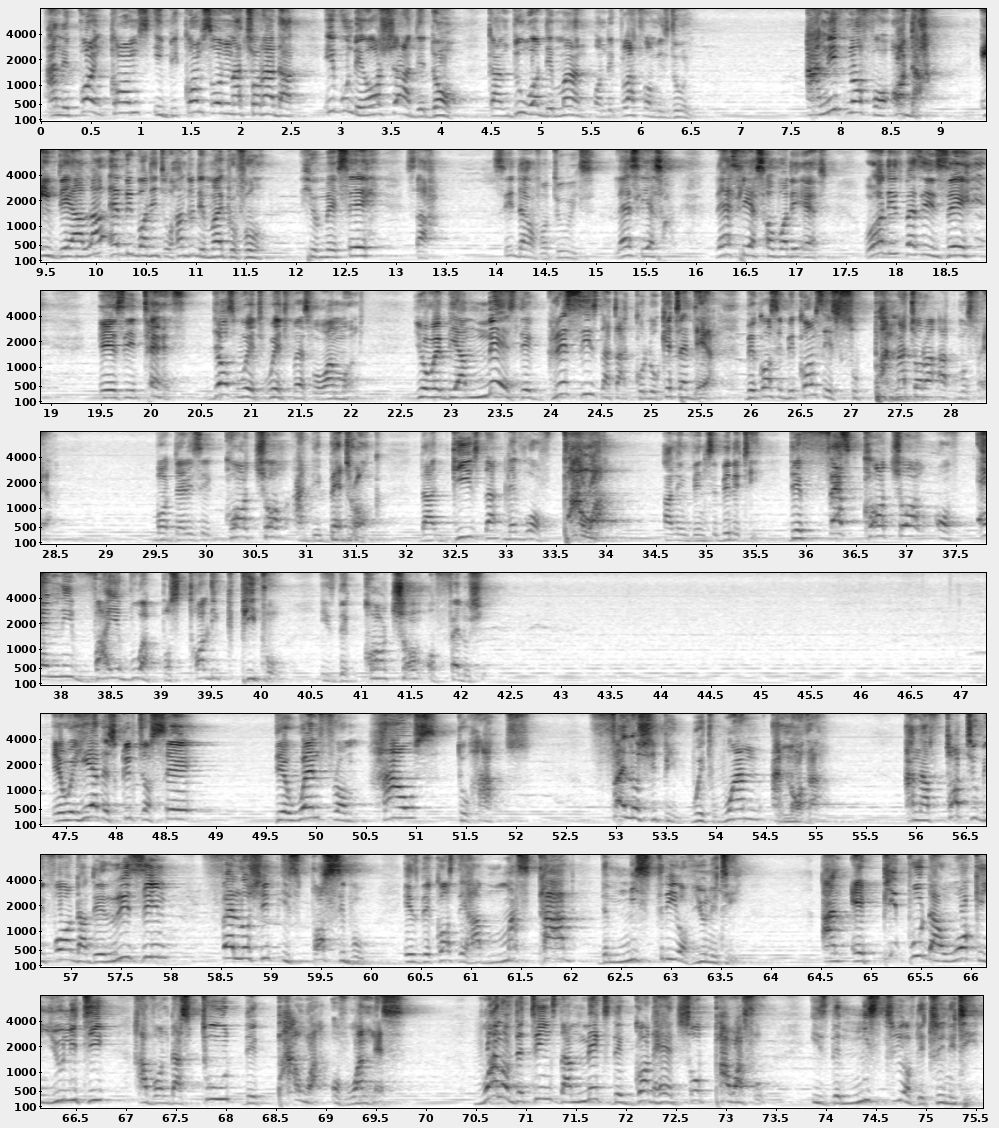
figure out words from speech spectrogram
And the point comes, it becomes so natural that even the usher at the door can do what the man on the platform is doing. And if not for order, if they allow everybody to handle the microphone, you may say, Sir, sit down for two weeks. Let's hear, let's hear somebody else. What this person is saying is intense. Just wait, wait first for one month. You will be amazed the graces that are collocated there because it becomes a supernatural atmosphere. But there is a culture at the bedrock that gives that level of power and invincibility. The first culture of any viable apostolic people is the culture of fellowship. And we hear the scripture say they went from house to house, fellowshipping with one another. And I've taught you before that the reason fellowship is possible is because they have mastered the mystery of unity. And a people that walk in unity have understood the power of oneness. One of the things that makes the Godhead so powerful is the mystery of the Trinity.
